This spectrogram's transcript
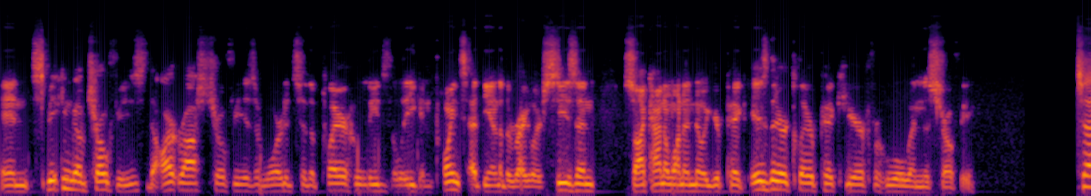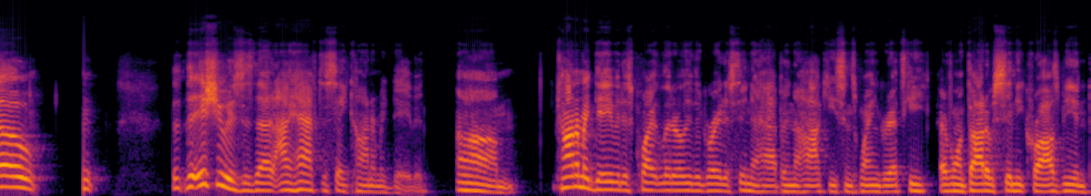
And speaking of trophies, the Art Ross Trophy is awarded to the player who leads the league in points at the end of the regular season. So, I kind of want to know your pick. Is there a clear pick here for who will win this trophy? So the, issue is is that I have to say Connor McDavid. Um, Connor McDavid is quite literally the greatest thing to happen to hockey since Wayne Gretzky. Everyone thought it was Sidney Crosby, and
